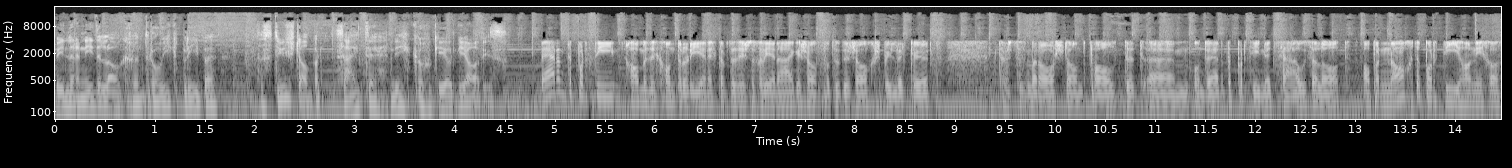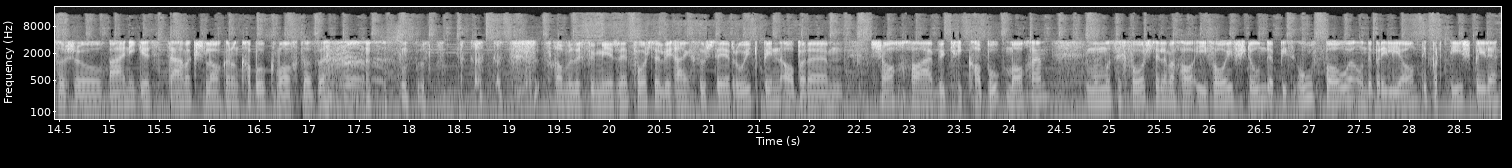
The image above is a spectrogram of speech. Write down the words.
bei einer Niederlage können ruhig bleiben können. Das täuscht aber, sagt der Nico Georgiadis. Während der Partie kann man sich kontrollieren. Ich glaube, das ist ein eine Eigenschaft, die zu den Schachspielern gehört. Das dass man Anstand behaltet ähm, und während der Partie nicht sausen lässt. Aber nach der Partie habe ich also schon einiges zusammengeschlagen und kaputt gemacht. Also, das kann man sich bei mir nicht vorstellen, weil ich eigentlich so sehr ruhig bin. Aber ähm, Schach kann einem wirklich kaputt machen. Man muss sich vorstellen, man kann in fünf Stunden etwas aufbauen und eine brillante Partie spielen.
